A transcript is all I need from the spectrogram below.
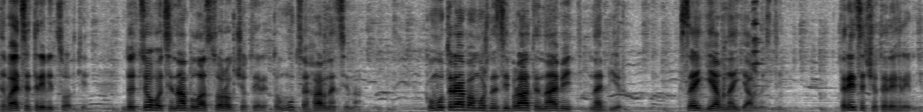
23%. До цього ціна була 44, тому це гарна ціна. Кому треба, можна зібрати навіть набір. Все є в наявності. 34 гривні.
